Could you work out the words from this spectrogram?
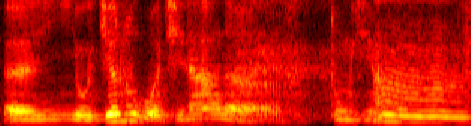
呃，有接触过其他的东西吗？嗯，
